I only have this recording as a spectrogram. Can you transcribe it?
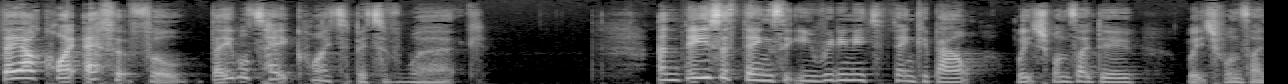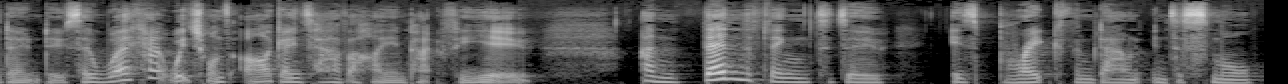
they are quite effortful. They will take quite a bit of work. And these are things that you really need to think about which ones I do, which ones I don't do. So work out which ones are going to have a high impact for you. And then the thing to do is break them down into small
